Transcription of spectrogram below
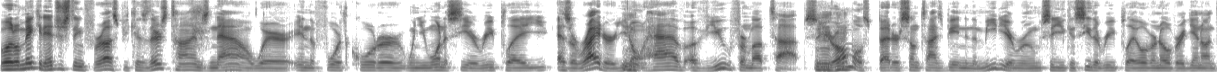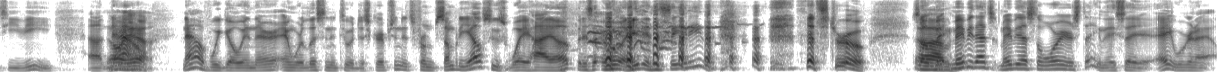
Well, it'll make it interesting for us because there's times now where in the fourth quarter, when you want to see a replay, you, as a writer, you mm-hmm. don't have a view from up top. So mm-hmm. you're almost better sometimes being in the media room so you can see the replay over and over again on TV. Uh, now, oh, yeah. Now, if we go in there and we're listening to a description, it's from somebody else who's way high up, and it's like, oh, he didn't see it either. that's true. So um, maybe that's maybe that's the Warriors' thing. They say, hey, we're gonna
